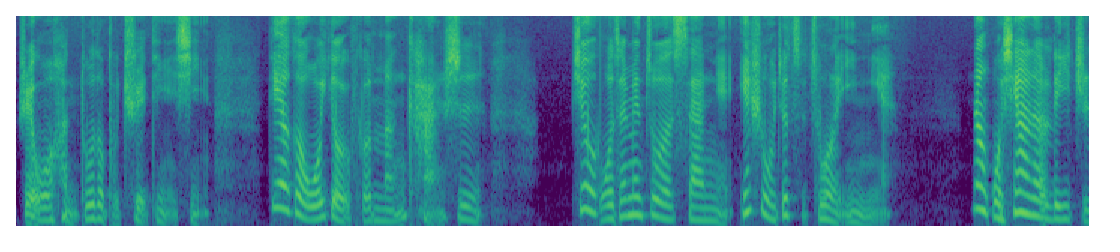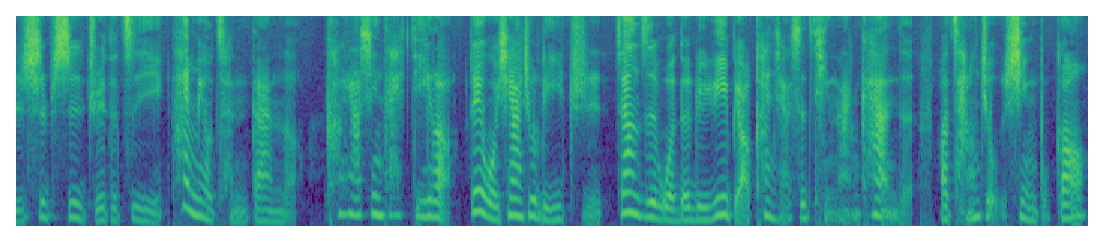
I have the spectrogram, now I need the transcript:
所以我很多的不确定性。第二个，我有个门槛是，就我这边做了三年，也许我就只做了一年。那我现在的离职是不是觉得自己太没有承担了，抗压性太低了？所以我现在就离职，这样子我的履历表看起来是挺难看的，啊，长久性不高。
